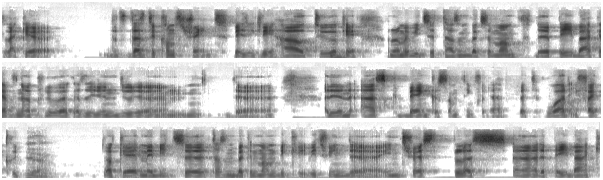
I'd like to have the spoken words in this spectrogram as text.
like a that's, that's the constraint basically. How to mm-hmm. okay i don't know maybe it's a thousand bucks a month the payback. I have no clue because i didn't do the, um, the i didn't ask bank or something for that. But what if i could yeah. Okay maybe it's a thousand bucks a month between the interest plus uh, the payback.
